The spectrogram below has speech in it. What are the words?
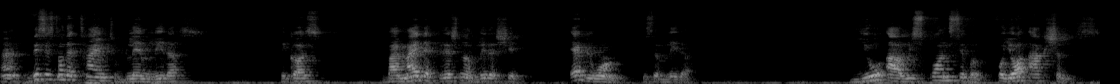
And this is not a time to blame leaders. Because by my definition of leadership, everyone is a leader. You are responsible for your actions.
